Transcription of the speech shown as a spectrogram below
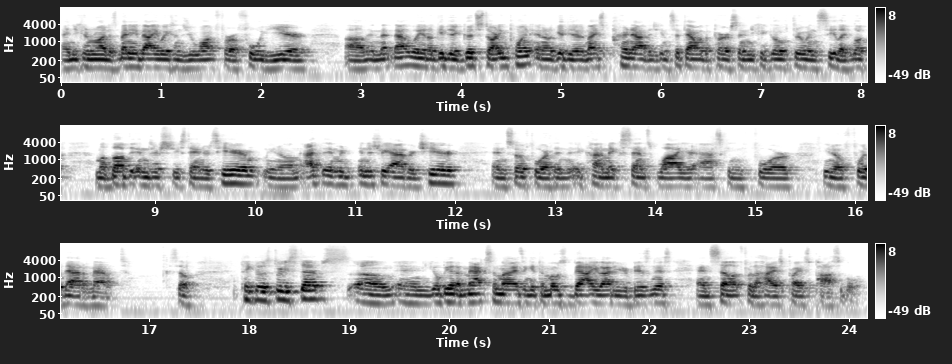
and you can run as many evaluations as you want for a full year. Um, and that, that, way it'll give you a good starting point and it'll give you a nice printout that you can sit down with a person and you can go through and see like, look, I'm above the industry standards here, you know, I'm at the industry average here and so forth. And it kind of makes sense why you're asking for, you know, for that amount. So take those three steps um, and you'll be able to maximize and get the most value out of your business and sell it for the highest price possible.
